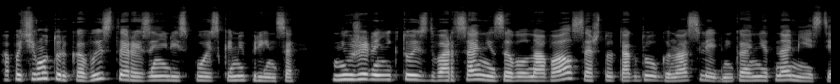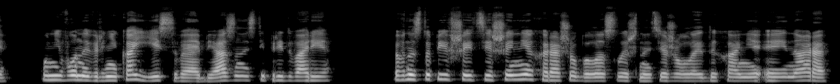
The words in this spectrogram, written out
А почему только вы с Терой занялись поисками принца? Неужели никто из дворца не заволновался, что так долго наследника нет на месте? У него наверняка есть свои обязанности при дворе. В наступившей тишине хорошо было слышно тяжелое дыхание Эйнара,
